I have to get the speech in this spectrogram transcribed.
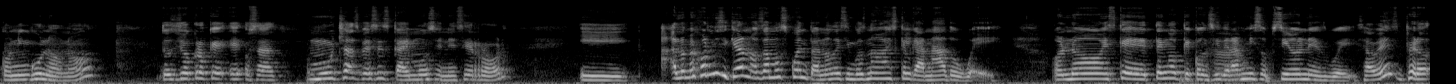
con ninguno, ¿no? Entonces yo creo que, eh, o sea, muchas veces caemos en ese error y a lo mejor ni siquiera nos damos cuenta, ¿no? Decimos, no, es que el ganado, güey. O no, es que tengo que considerar mis opciones, güey, ¿sabes? Pero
